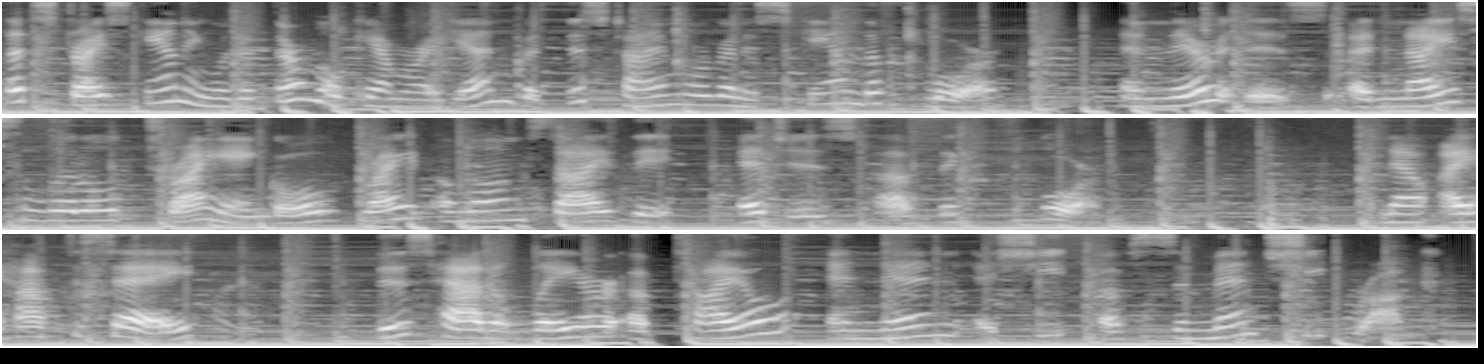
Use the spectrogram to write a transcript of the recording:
Let's try scanning with a thermal camera again, but this time we're going to scan the floor. And there it is, a nice little triangle right alongside the edges of the floor. Now I have to say, this had a layer of tile and then a sheet of cement sheetrock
